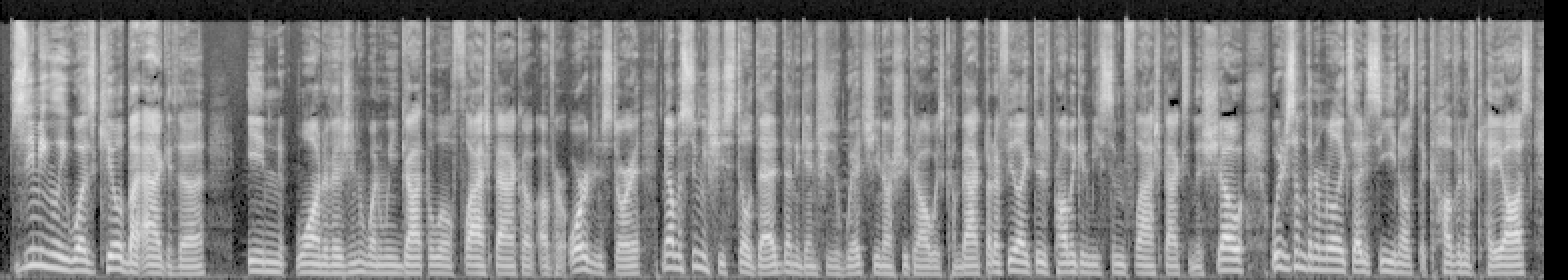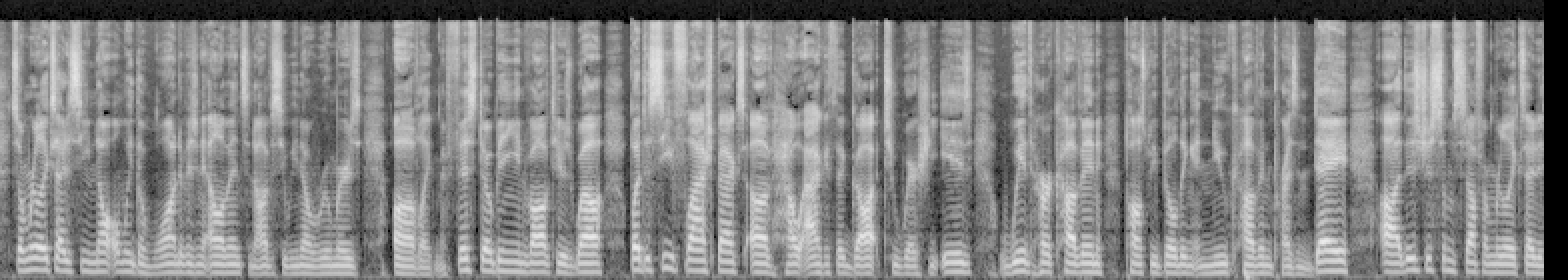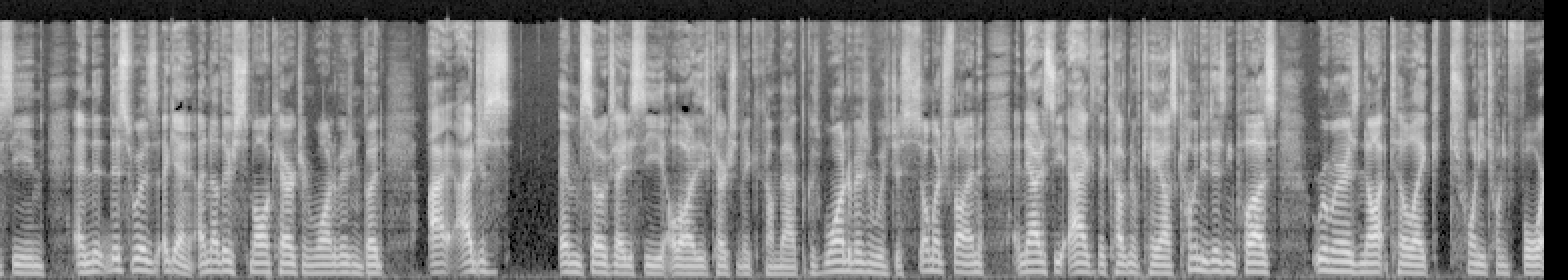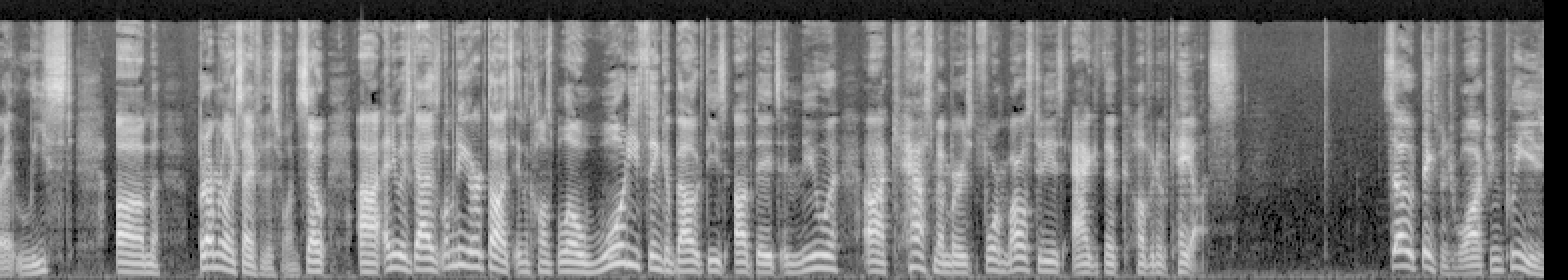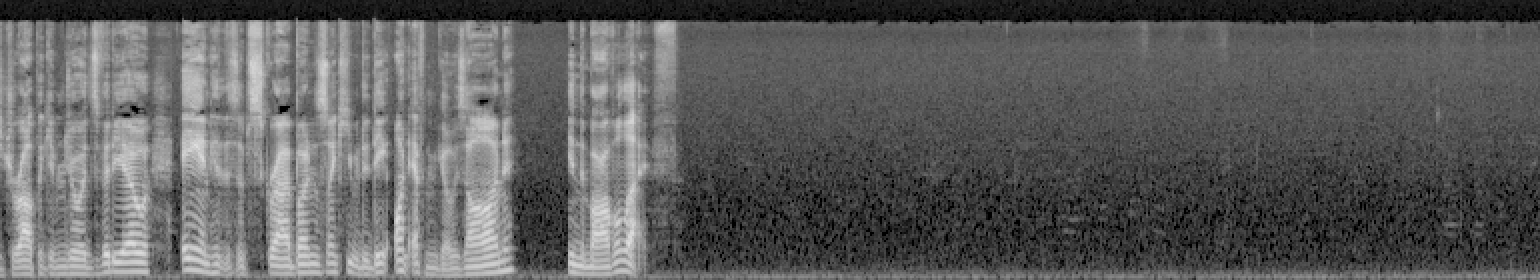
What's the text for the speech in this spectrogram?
seemingly was killed by Agatha in WandaVision when we got the little flashback of, of her origin story. Now, I'm assuming she's still dead. Then again, she's a witch. You know, she could always come back. But I feel like there's probably going to be some flashbacks in the show, which is something I'm really excited to see. You know, it's the Coven of Chaos. So I'm really excited to see not only the WandaVision elements, and obviously we know rumors of like Mephisto being involved here as well, but to see flashbacks of how Agatha got to where she is with her Coven, possibly building a new Coven present day. Uh, there's just some stuff I'm really excited to see. And, and th- this was was again another small character in WandaVision, but I I just am so excited to see a lot of these characters make a comeback because WandaVision was just so much fun, and now to see Agatha Coven of Chaos coming to Disney Plus, rumor is not till like 2024 at least. Um, but I'm really excited for this one. So, uh, anyways, guys, let me know your thoughts in the comments below. What do you think about these updates and new uh, cast members for Marvel Studios' Agatha Coven of Chaos? So, thanks so much for watching. Please drop a like if you enjoyed this video and hit the subscribe button so I keep you to date on everything goes on in the Marvel life.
